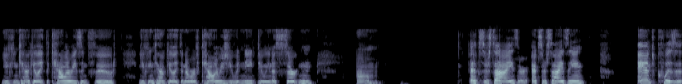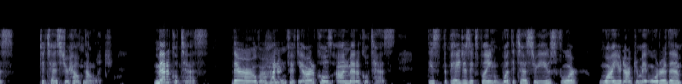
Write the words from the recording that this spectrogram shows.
You can calculate the calories in food. You can calculate the number of calories you would need doing a certain um, exercise or exercising, and quizzes to test your health knowledge. Medical tests. There are over 150 articles on medical tests. These the pages explain what the tests are used for, why your doctor may order them,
